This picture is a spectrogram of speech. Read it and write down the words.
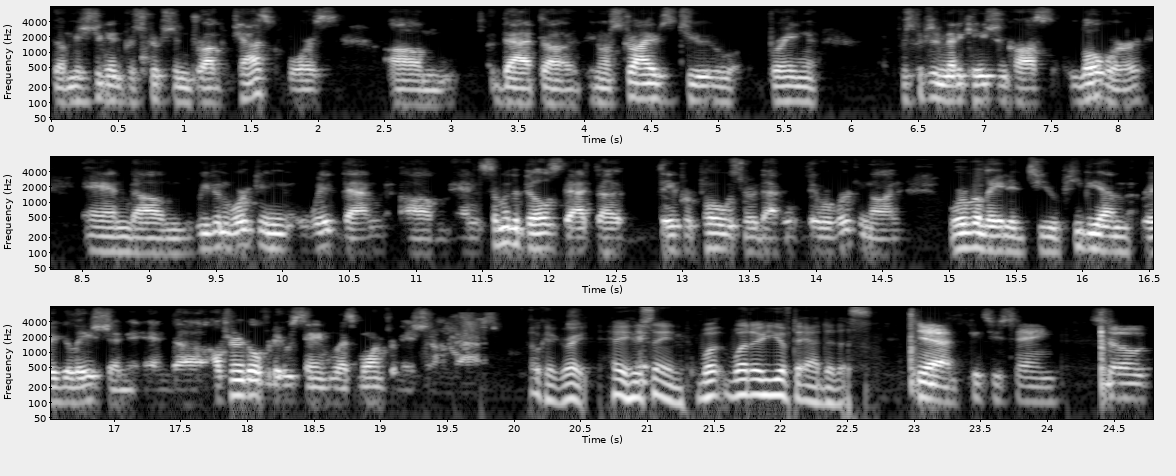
the Michigan Prescription Drug Task Force um, that uh, you know strives to bring prescription medication costs lower. And um, we've been working with them, um, and some of the bills that uh, they proposed or that they were working on were related to PBM regulation. And uh, I'll turn it over to Hussein, who has more information on that. Okay, great. Hey, Hussein, what what do you have to add to this? Yeah, it's Hussein. So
